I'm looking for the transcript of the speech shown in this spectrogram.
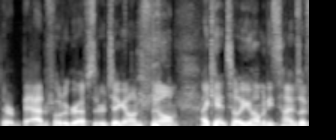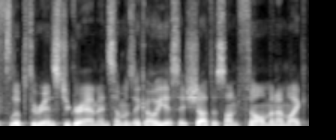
There are bad photographs that are taken on film. I can't tell you how many times I've flipped through Instagram and someone's like, "Oh yes, I shot this on film," and I'm like,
